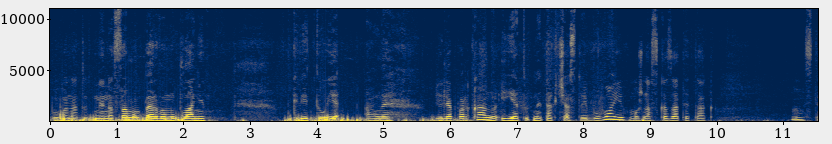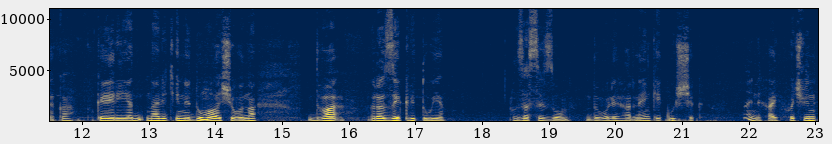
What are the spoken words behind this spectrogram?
Бо вона тут не на самому первому плані квітує, але біля паркану і я тут не так часто і буваю, можна сказати так. Ось така керія. Навіть і не думала, що вона два рази квітує за сезон. Доволі гарненький кущик. Ну і нехай, хоч він,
